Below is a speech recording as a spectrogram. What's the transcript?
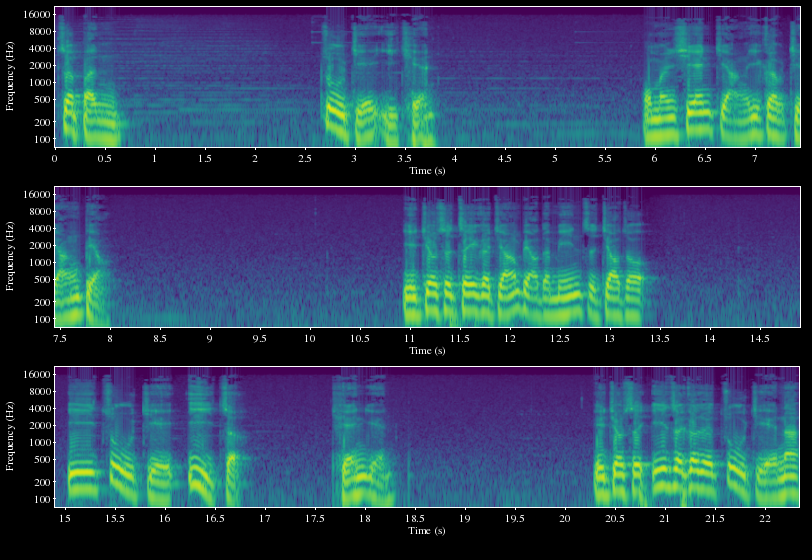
这本注解以前，我们先讲一个讲表，也就是这个讲表的名字叫做。依注解译者前言，也就是依这个的注解呢，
